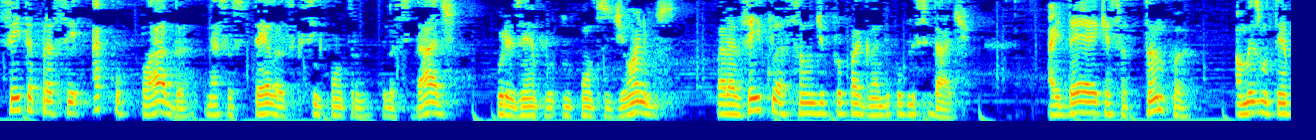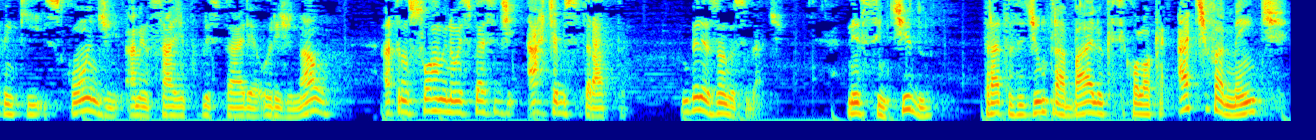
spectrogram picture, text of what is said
feita para ser acoplada nessas telas que se encontram pela cidade, por exemplo, em pontos de ônibus, para veiculação de propaganda e publicidade. A ideia é que essa tampa, ao mesmo tempo em que esconde a mensagem publicitária original, a transforme numa espécie de arte abstrata, embelezando a cidade. Nesse sentido, Trata-se de um trabalho que se coloca ativamente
